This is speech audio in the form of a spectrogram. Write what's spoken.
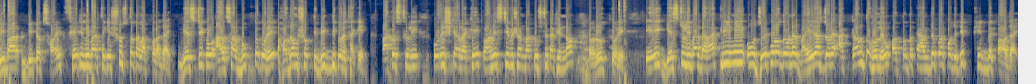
লিভার ডিটক্স হয়, ফ্যাটি লিভার থেকে সুস্থতা লাভ করা যায়। গ্যাস্ট্রিক ও আলসার মুক্ত করে হজম শক্তি বৃদ্ধি করে থাকে। পাকস্থলী পরিষ্কার রাখে কনস্টিবিউশন বা কুষ্ঠকাঠিন্য রোধ করে। এই গেস্ট্রো লিভার দ্বারা কৃমি ও যে কোনো ধরনের ভাইরাস জ্বরে আক্রান্ত হলেও অত্যন্ত কার্যকর পজিটিভ ফিডব্যাক পাওয়া যায়।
